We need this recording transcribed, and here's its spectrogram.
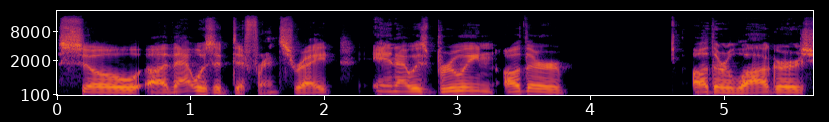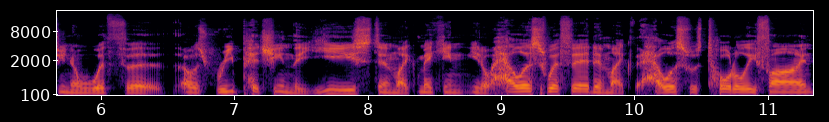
So uh, that was a difference, right? And I was brewing other other lagers, you know, with the I was repitching the yeast and like making, you know, Helles with it and like the Helles was totally fine.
